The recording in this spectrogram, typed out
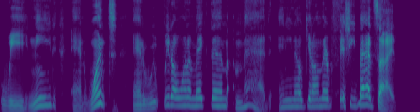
we need and want and we, we don't want to make them mad and you know get on their fishy bad side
